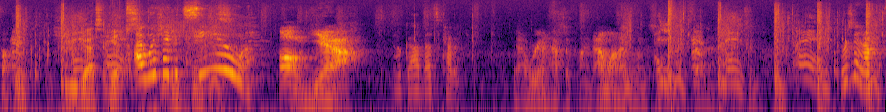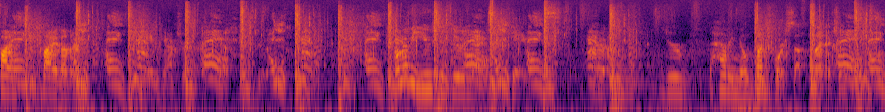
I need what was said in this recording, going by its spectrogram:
fucking huge ass hips. I wish I and could see you. Oh yeah. Oh god, that's kind of. Yeah, we're gonna have to find. I want everyone to see my fat ass. And- We're just gonna have to find buy another game capture. Or maybe you should do it next game. I, I'm, you're having a bunch more stuff than I actually have.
